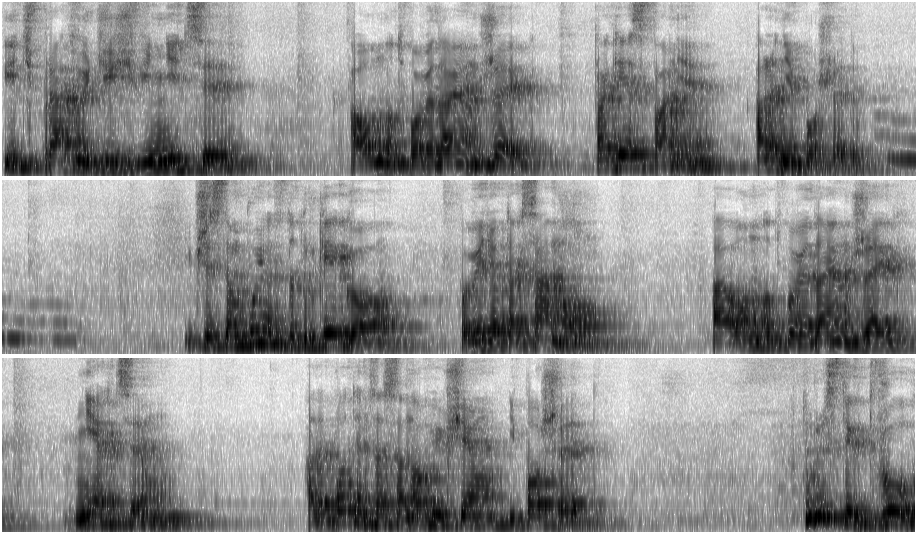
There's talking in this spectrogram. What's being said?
idź pracuj dziś w winnicy. A on odpowiadając rzekł, tak jest, Panie, ale nie poszedł. I przystępując do drugiego, powiedział tak samo. A on odpowiadając rzekł, nie chcę. Ale potem zastanowił się i poszedł. Który z tych dwóch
